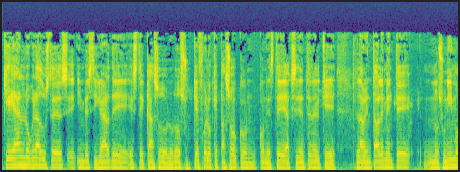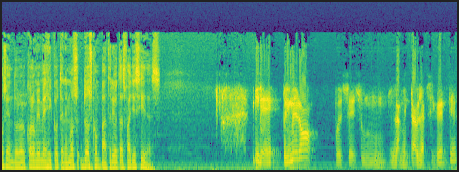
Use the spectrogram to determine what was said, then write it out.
¿Qué han logrado ustedes eh, investigar de este caso doloroso? ¿Qué fue lo que pasó con, con este accidente en el que lamentablemente nos unimos en Dolor Colombia y México? Tenemos dos compatriotas fallecidas. Mire, primero pues es un lamentable accidente.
